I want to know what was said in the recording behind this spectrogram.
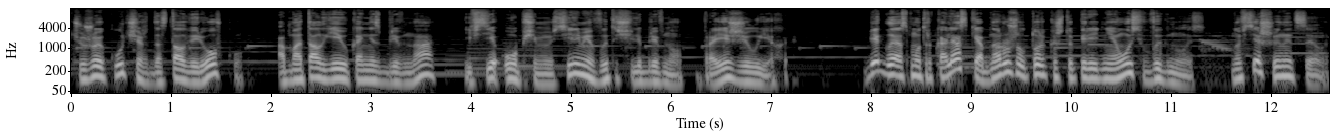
чужой кучер достал веревку, обмотал ею конец бревна, и все общими усилиями вытащили бревно. Проезжие уехали. Беглый осмотр коляски обнаружил только, что передняя ось выгнулась, но все шины целы.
